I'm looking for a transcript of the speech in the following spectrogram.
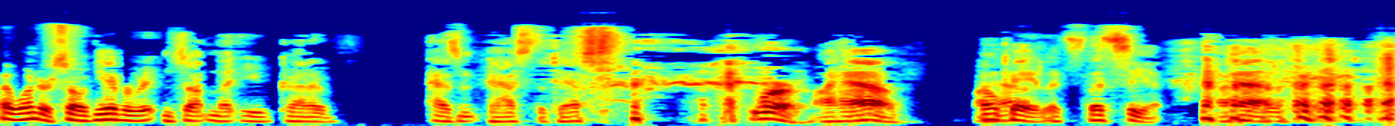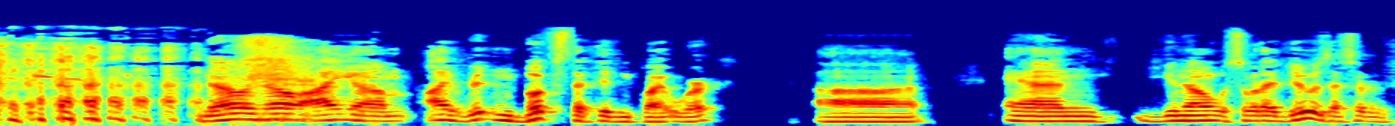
I wonder. So, have you ever written something that you kind of hasn't passed the test? sure, I have. I okay, have. let's let's see it. I have. no, no, I um I've written books that didn't quite work, uh, and you know, so what I do is I sort of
